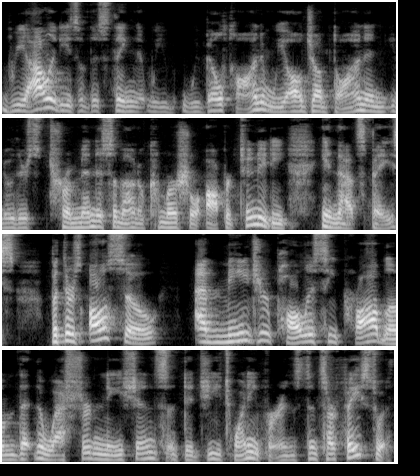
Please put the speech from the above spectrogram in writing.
realities of this thing that we, we built on and we all jumped on. And, you know, there's tremendous amount of commercial opportunity in that space. But there's also a major policy problem that the Western nations, the G20, for instance, are faced with.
